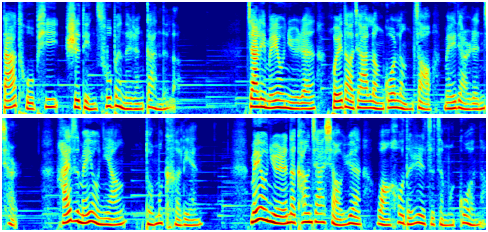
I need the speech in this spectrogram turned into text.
打土坯是顶粗笨的人干的了。家里没有女人，回到家冷锅冷灶，没点人气儿。孩子没有娘，多么可怜！没有女人的康家小院，往后的日子怎么过呢？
